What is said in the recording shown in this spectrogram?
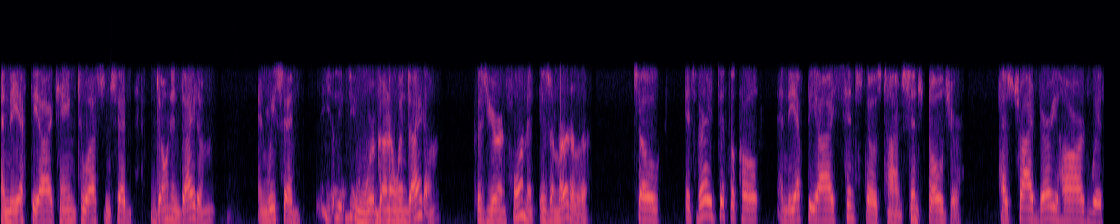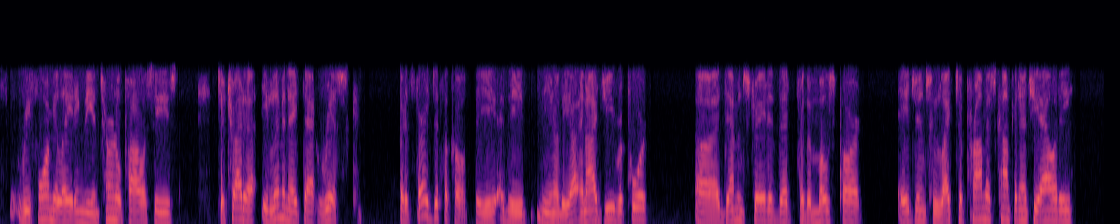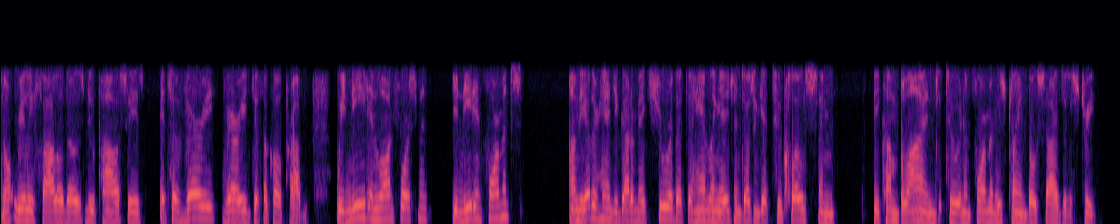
and the FBI came to us and said, "Don't indict him," and we said, "We're going to indict him because your informant is a murderer." So it's very difficult and the FBI, since those times, since Bulger, has tried very hard with reformulating the internal policies to try to eliminate that risk. But it's very difficult. The the you know the an IG report uh, demonstrated that for the most part, agents who like to promise confidentiality don't really follow those new policies. It's a very very difficult problem. We need in law enforcement. You need informants on the other hand, you got to make sure that the handling agent doesn't get too close and become blind to an informant who's playing both sides of the street.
